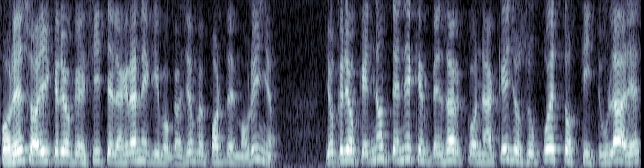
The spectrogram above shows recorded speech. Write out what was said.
Por eso ahí creo que existe la gran equivocación por parte de Mourinho. Yo creo que no tenés que empezar con aquellos supuestos titulares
